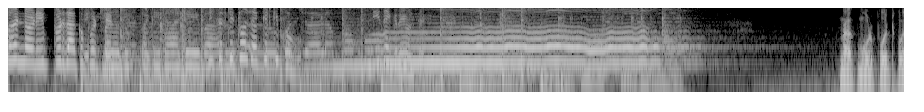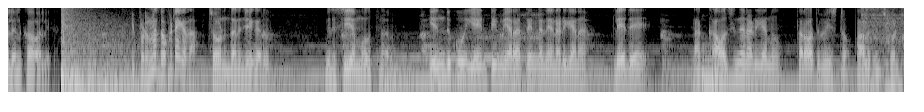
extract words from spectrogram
పన్నోడు ఇప్పుడు దాకా పుట్టలేదు. 50 crores ఎక్కడికి పోవు? నీ దగ్గరే ఉంటాయి. నాకు మూడు పోర్ట్ఫోలియోలు కావాలి. ఇప్పుడున్నది ఒకటే కదా. చూడండి ధనంజయ్ గారు మీరు సీఎం అవుతున్నారు. ఎందుకు ఏంటి మీ అర్హత ఏంటని నేను అడిగానా? లేదే నాకు కావాల్సింది నేను అడిగాను. తర్వాత మీ ఇష్టం ఆలోచించుకోండి.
